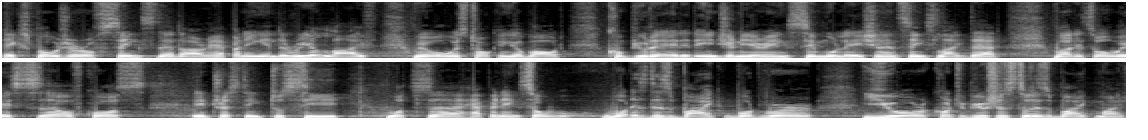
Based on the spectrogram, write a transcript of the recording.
exposure of things that are happening in the real life. We're always talking about computer aided engineering, simulation, and things like that. But it's always, uh, of course, interesting to see what's uh, happening. So, what is this bike? What were your contributions to this bike, Mike?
